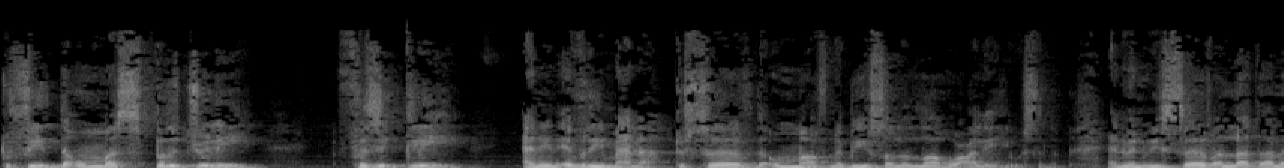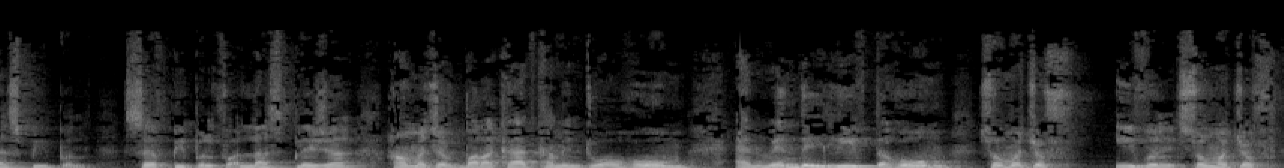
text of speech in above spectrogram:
to feed the ummah spiritually, physically and in every manner to serve the ummah of Nabi sallallahu alayhi wasallam. And when we serve Allah Ta'ala's people, serve people for Allah's pleasure, how much of barakat come into our home and when they leave the home, so much of evil, so much of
